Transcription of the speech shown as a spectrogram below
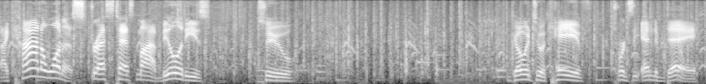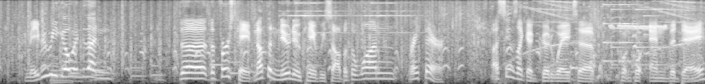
I kind of want to stress test my abilities to go into a cave towards the end of day, maybe we go into that, the, the first cave, not the new new cave we saw, but the one right there. That seems like a good way to, quote unquote, end the day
